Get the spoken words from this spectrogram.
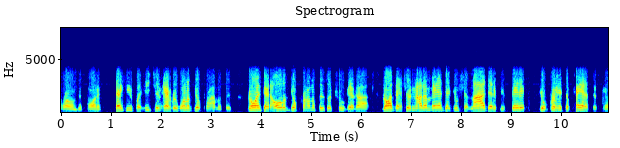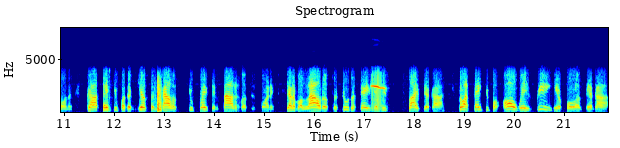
throne this morning. Thank you for each and every one of your promises, knowing that all of your promises are true, dear God. Lord, that you're not a man that you should lie, that if you said it, you'll bring it to pass this morning. God, thank you for the gifts and talents you placed inside of us this morning that have allowed us to do the things that we've life, dear God. Lord, thank you for always being here for us, dear God.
